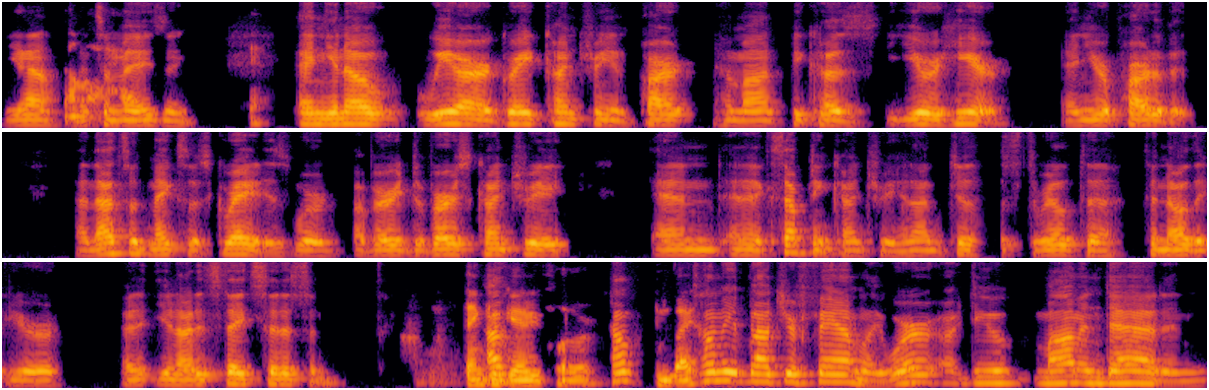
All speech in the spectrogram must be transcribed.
Yeah, that's amazing. Yeah. And you know, we are a great country in part, Hemant, because you're here and you're a part of it. And that's what makes us great is we're a very diverse country and an accepting country. And I'm just thrilled to to know that you're a United States citizen. Thank you, How- Gary, for Tell, tell me about your family. Where do you, mom and dad, and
